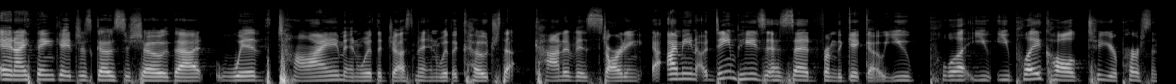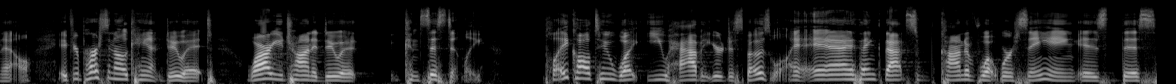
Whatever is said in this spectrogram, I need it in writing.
And I think it just goes to show that with time and with adjustment and with a coach that kind of is starting. I mean, Dean Pees has said from the get go, you play you you play call to your personnel. If your personnel can't do it, why are you trying to do it consistently? play call to what you have at your disposal. And I think that's kind of what we're seeing is this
